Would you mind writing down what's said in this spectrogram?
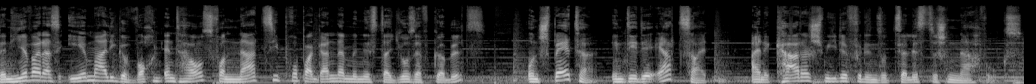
Denn hier war das ehemalige Wochenendhaus von Nazi-Propagandaminister Josef Goebbels und später in DDR-Zeiten eine Kaderschmiede für den sozialistischen Nachwuchs.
